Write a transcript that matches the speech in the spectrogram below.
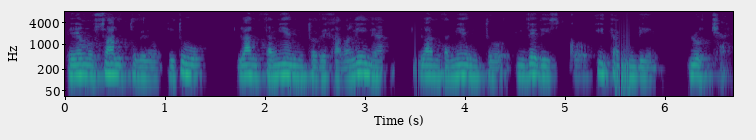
teníamos salto de longitud, lanzamiento de jabalina, lanzamiento de disco y también lucha.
